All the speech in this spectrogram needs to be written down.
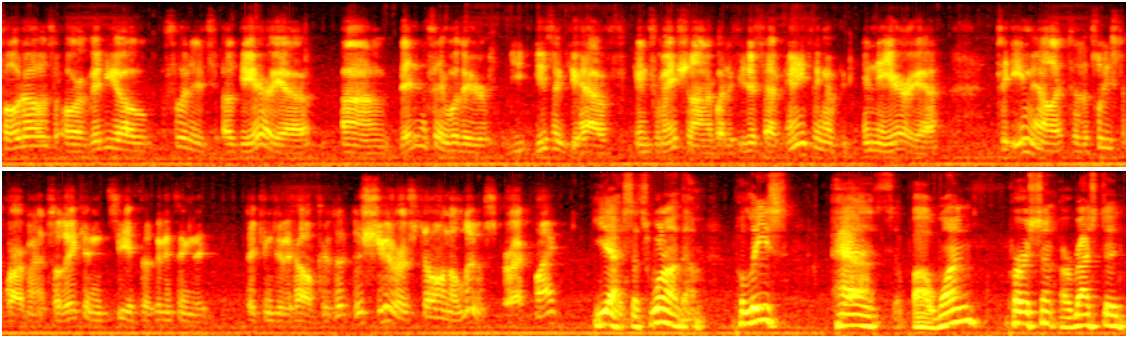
photos or video footage of the area, um, they didn't say whether you, you, think you have information on it, but if you just have anything of, in the area, to email it to the police department so they can see if there's anything that they can do to help. Because this shooter is still on the loose, correct, Mike? Yes, that's one of them. Police has uh, one person arrested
